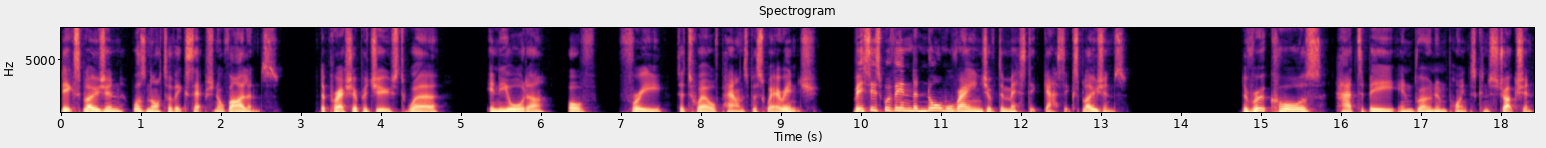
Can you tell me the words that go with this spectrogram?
The explosion was not of exceptional violence the pressure produced were in the order of 3 to 12 pounds per square inch. This is within the normal range of domestic gas explosions. The root cause had to be in Ronan Point's construction.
